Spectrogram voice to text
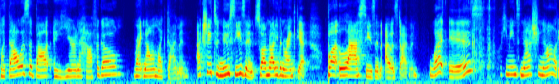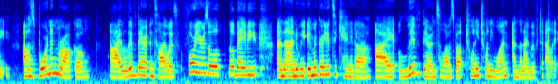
but that was about a year and a half ago. Right now I'm like diamond. Actually, it's a new season, so I'm not even ranked yet. But last season I was diamond. What is Pokimane's nationality? I was born in Morocco. I lived there until I was four years old, little baby. And then we immigrated to Canada. I lived there until I was about 2021, and then I moved to LA.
